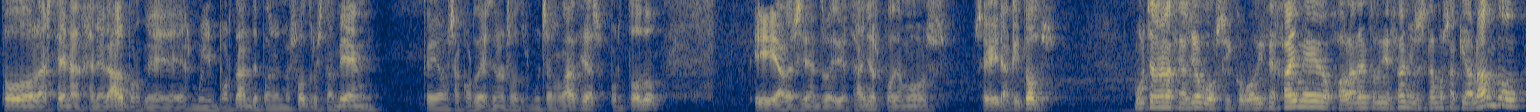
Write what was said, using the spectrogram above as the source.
toda la escena en general, porque es muy importante para nosotros también que os acordéis de nosotros. Muchas gracias por todo. Y a ver si dentro de 10 años podemos seguir aquí todos. Muchas gracias, Yobos. Y como dice Jaime, ojalá dentro de 10 años estemos aquí hablando,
